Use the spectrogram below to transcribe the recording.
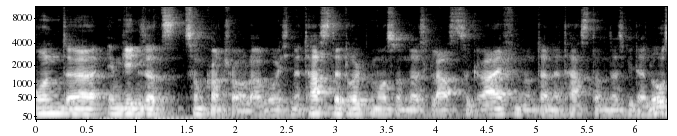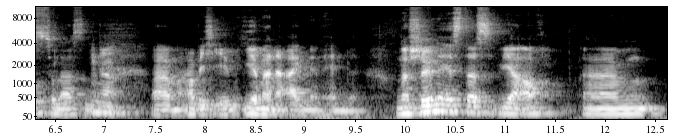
und äh, im Gegensatz zum Controller, wo ich eine Taste drücken muss, um das Glas zu greifen und dann eine Taste, um das wieder loszulassen, Ja. ähm, habe ich eben hier meine eigenen Hände. Und das Schöne ist, dass wir auch ähm,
